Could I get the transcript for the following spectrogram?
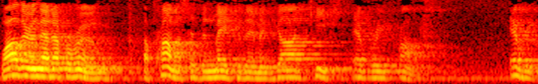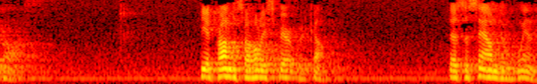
While they're in that upper room, a promise had been made to them, and God keeps every promise. Every promise. He had promised the Holy Spirit would come. There's the sound of wind.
